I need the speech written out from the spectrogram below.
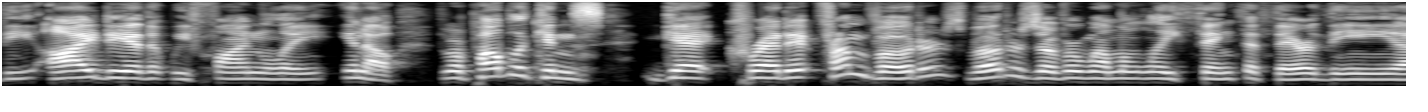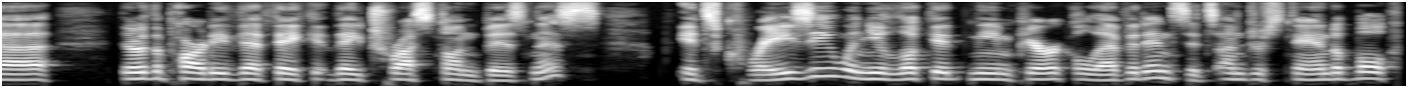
the idea that we finally, you know, the Republicans get credit from voters. Voters overwhelmingly think that they're the uh, they're the party that they they trust on business. It's crazy when you look at the empirical evidence. It's understandable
